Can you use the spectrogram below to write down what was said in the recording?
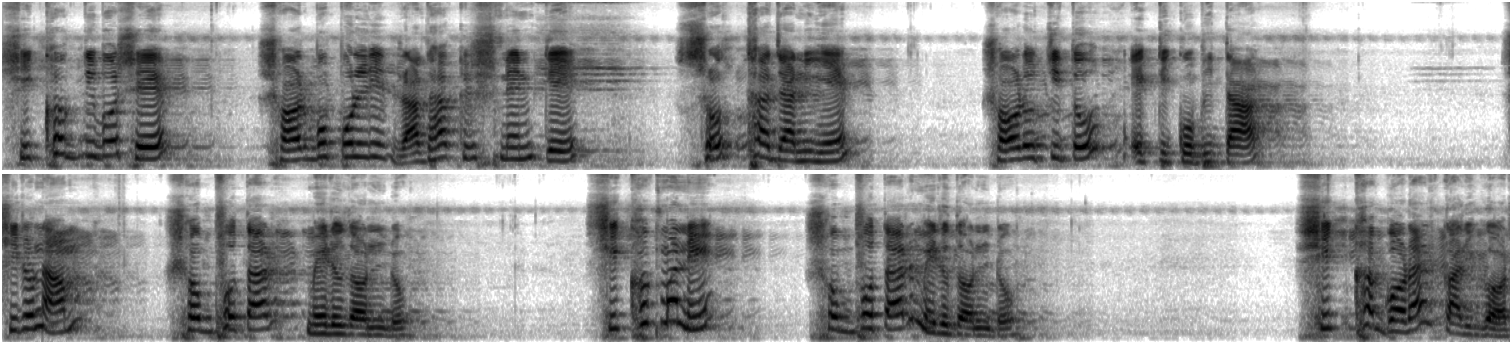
শিক্ষক দিবসে সর্বপল্লীর রাধাকৃষ্ণনকে শ্রদ্ধা জানিয়ে স্বরচিত একটি কবিতা। শিরোনাম, সভ্যতার মেরুদণ্ড। শিক্ষক মানে সভ্যতার মেরুদণ্ড। শিক্ষা গড়ার কারিগর।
